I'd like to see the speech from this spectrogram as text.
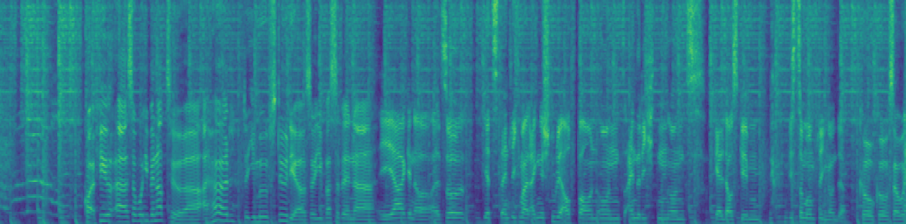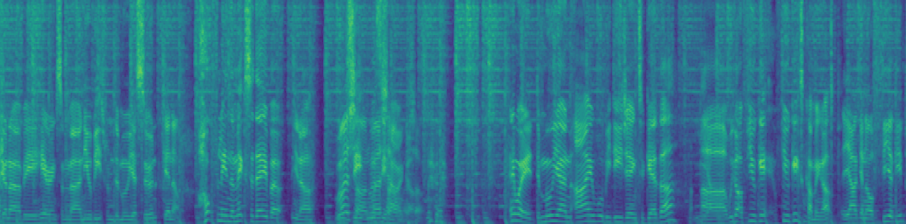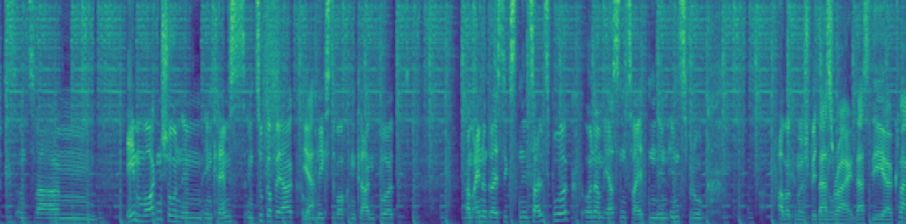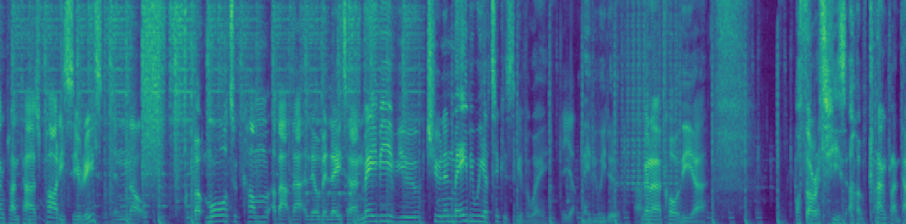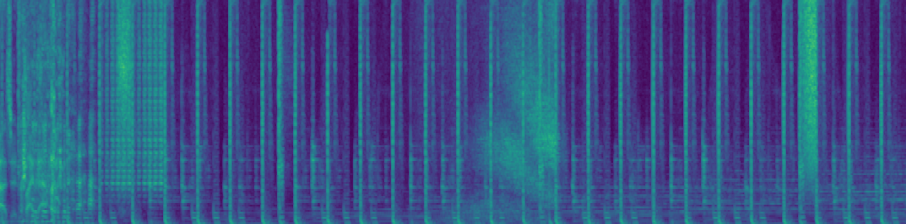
Quite a few. Uh, so, what you been up to? Uh, I heard that you moved studio, so you must have been. Uh, Ja, genau. Also jetzt endlich mal eigene Studio aufbauen und einrichten und Geld ausgeben bis zum Umfliegen und ja. cool, cool. So, we're gonna be hearing some uh, new beats from Demuja soon. Genau. Hopefully in the mix today, but you know, we'll mal see. schauen, we'll see how it goes. Anyway, Demuja and I will be DJing together. Uh, we got a few gi- few gigs coming up. Ja, genau, vier gibt's und zwar ähm, eben morgen schon im, in Krems im Zuckerberg Ja. und nächste Woche in Klagenfurt. Am 31. in Salzburg und am 1.2. in Innsbruck. Aber können wir später That's noch- right. That's the uh, Klang Plantage Party Series. Genau. But more to come about that a little bit later. And maybe if you tune in, maybe we have tickets to give away. Ja. Maybe we do. We're gonna call the uh, authorities of Klang Plantage and find out.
